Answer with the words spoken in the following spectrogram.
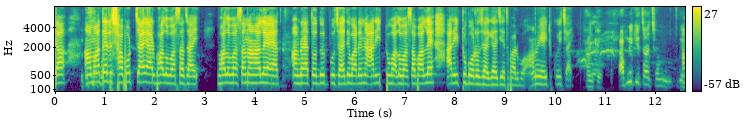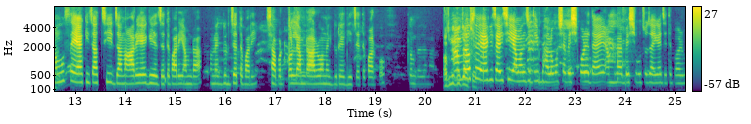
যা আমাদের সাপোর্ট চাই আর ভালোবাসা চাই। ভালোবাসা না হলে আমরা এত দূর পৌঁছাইতে পারি না আর একটু ভালোবাসা পারলে আর একটু বড় জায়গায় যেতে পারব। আমি এইটুকুই চাই। থ্যাংক ইউ আপনি কি চাইছেন? আমিও সে একই চাচ্ছি যেন আরও এগিয়ে যেতে পারি আমরা অনেক দূর যেতে পারি। সাপোর্ট করলে আমরা আরও অনেক দূরে এগিয়ে যেতে পারব। তোমরা জানো। আপনি কি আমরাও চাইছেন? সে একই চাইছি আমাদের যদি ভালোবাসা বেশি করে দেয় আমরা বেশি উঁচু জায়গায় যেতে পারব।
